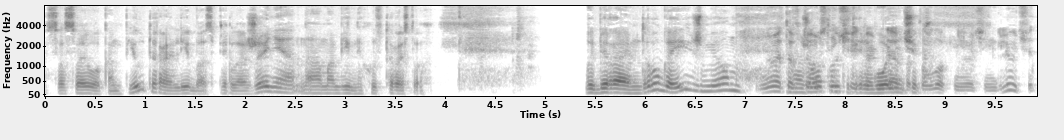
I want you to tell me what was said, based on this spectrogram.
со своего компьютера, либо с приложения на мобильных устройствах выбираем друга и жмем ну, это на в том случае, треугольничек. когда потолок не очень глючит.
